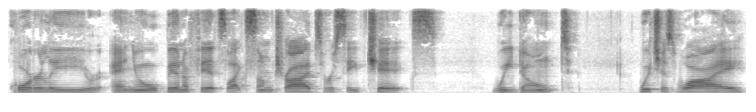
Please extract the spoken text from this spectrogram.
quarterly or annual benefits like some tribes receive checks. We don't, which is why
